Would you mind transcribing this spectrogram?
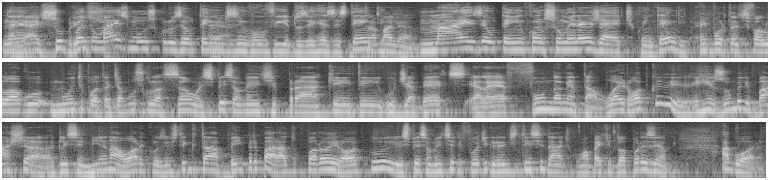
Né? Aliás, sobre Quanto isso, mais músculos eu tenho é. desenvolvidos e resistentes, mais eu tenho consumo energético, entende? É importante, você falou algo muito importante. A musculação, especialmente para quem tem o diabetes, ela é fundamental. O aeróbico, ele, em resumo, ele baixa a glicemia na hora, inclusive você tem que estar bem preparado para o aeróbico, especialmente se ele for de grande intensidade, como a bike door, por exemplo. Agora,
